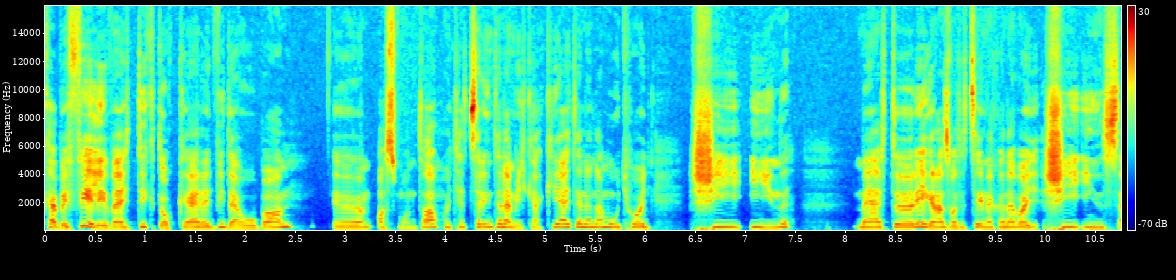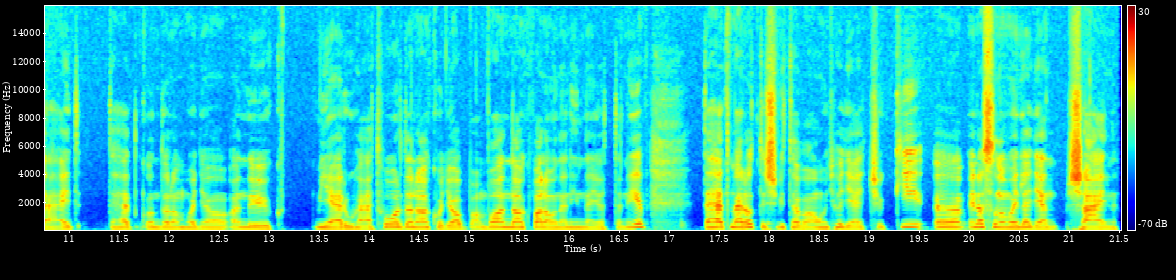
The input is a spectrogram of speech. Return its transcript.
kb. fél éve egy TikToker egy videóban azt mondta, hogy hát szerinte nem így kell kiejteni, hanem úgy, hogy Shein, mert régen az volt a cégnek a neve, hogy She Inside, tehát gondolom, hogy a, a nők milyen ruhát hordanak, hogy abban vannak, valahonnan innen jött a név. Tehát már ott is vita van, hogy hogy ejtsük ki. Én azt mondom, hogy legyen Shine,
